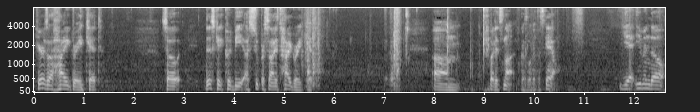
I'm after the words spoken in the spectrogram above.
Here's a high grade kit. So this kit could be a supersized high grade kit. Um, but it's not because look at the scale. Yeah, even though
